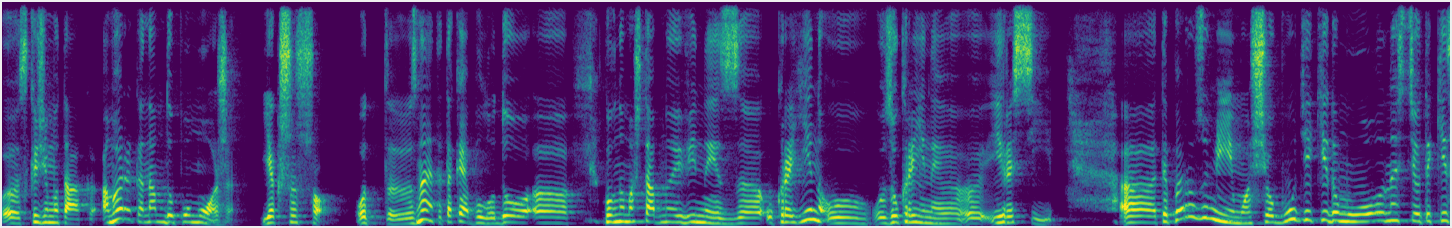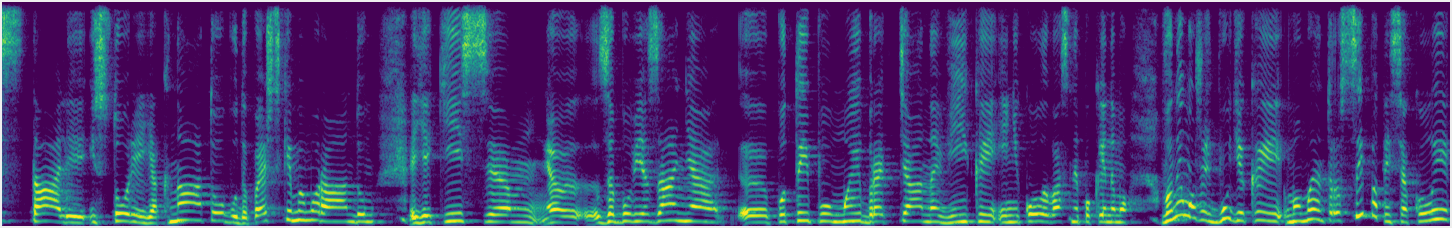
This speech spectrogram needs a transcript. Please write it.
е, е, скажімо так, Америка нам допоможе, якщо що. От е, знаєте, таке було до е, повномасштабної війни з Україною з України е, і Росії. Е, Тепер розуміємо, що будь-які домовленості, такі сталі історії, як НАТО, Будапештський меморандум, якісь ем, е, зобов'язання е, по типу ми браття навіки і ніколи вас не покинемо. Вони можуть будь-який момент розсипатися, коли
